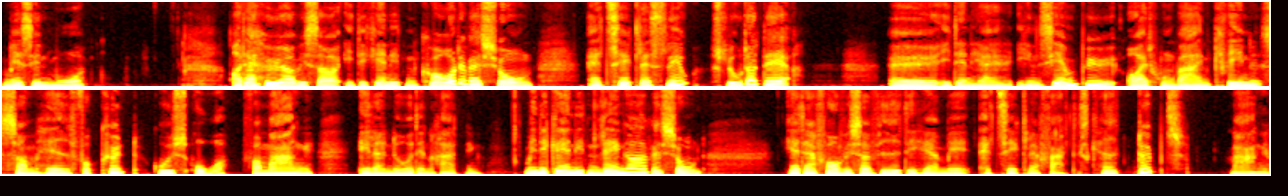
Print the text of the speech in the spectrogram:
med sin mor. Og der hører vi så i igen i den korte version, at Teklas liv slutter der, øh, i den her i hendes hjemby, og at hun var en kvinde, som havde forkyndt Guds ord for mange, eller noget i den retning. Men igen i den længere version, ja, der får vi så at vide det her med, at Tekla faktisk havde døbt mange.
